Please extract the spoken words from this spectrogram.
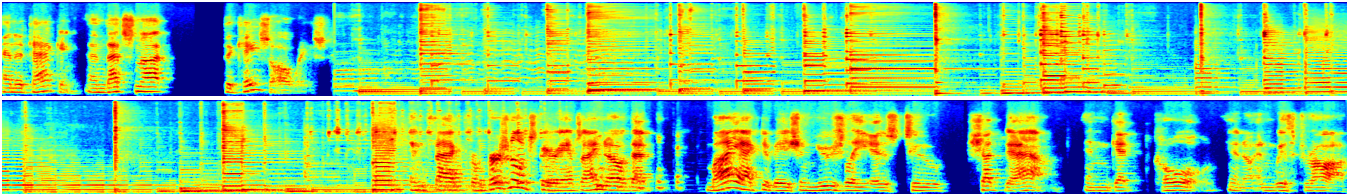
And attacking, and that's not the case always. In fact, from personal experience, I know that my activation usually is to shut down and get cold, you know, and withdraw.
